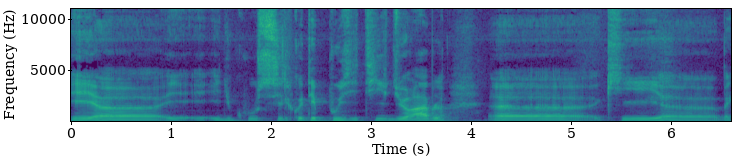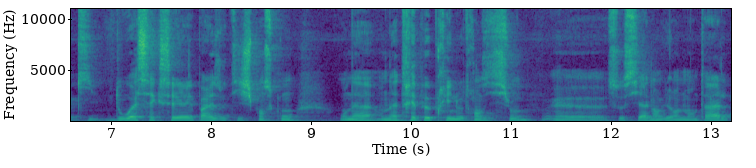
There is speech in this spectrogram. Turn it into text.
et, et, du coup, c'est le côté positif, durable euh, qui, euh, bah, qui doit s'accélérer par les outils. Je pense qu'on on a, très peu pris nos transitions euh, sociales, environnementales,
